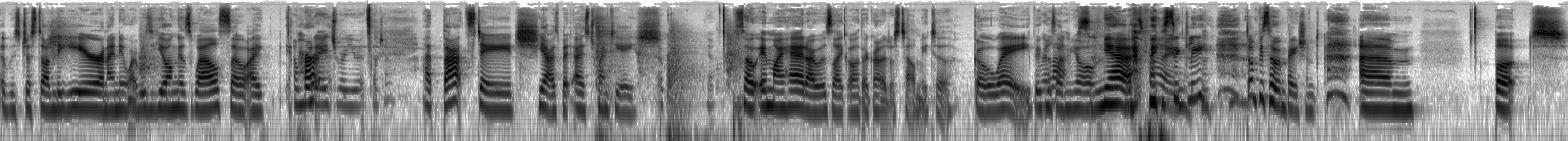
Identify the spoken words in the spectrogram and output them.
it was just on the year, and I knew I was young as well. So I. And part, what age were you at that time? At that stage, yeah, I was, I was 28. Okay. So in my head, I was like, oh, they're going to just tell me to go away because Relax. I'm young. Yeah, basically. Don't be so impatient. Um, but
